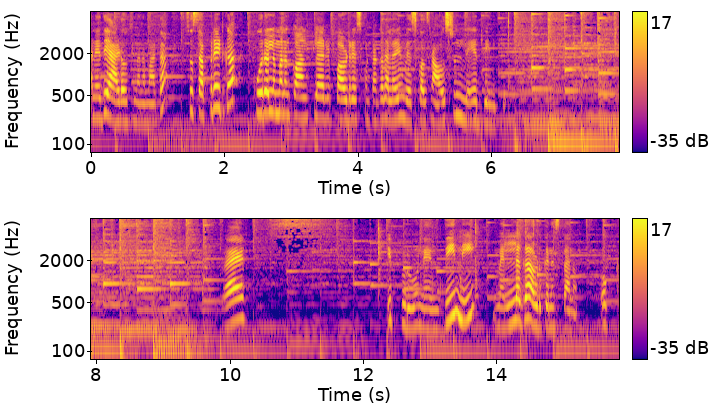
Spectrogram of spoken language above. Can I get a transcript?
అనేది యాడ్ అవుతుంది అనమాట సో సపరేట్గా కూరల్లో మనం కార్న్ఫ్లవర్ పౌడర్ వేసుకుంటాం కదా అలా ఏం వేసుకోవాల్సిన అవసరం లేదు దీనికి. రైట్ ఇప్పుడు నేను దీన్ని మెల్లగా ఉడకనిస్తాను. ఒక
